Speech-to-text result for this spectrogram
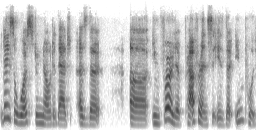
It is worth to note that as the uh, inferred preference is the input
